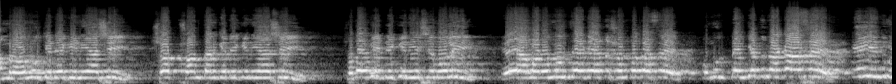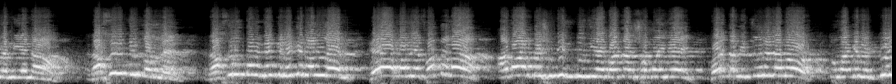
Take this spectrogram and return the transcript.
আমরা অমুককে ডেকে নিয়ে আসি, সব সন্তানকে ডেকে নিয়ে আসি, সবাইকে ডেকে নিয়ে এসে বলি, এ, আমার অমুক জায়গায় এত সম্পদ আছে, অমুক ব্যাংকে এত টাকা আছে, এই তোমরা নিয়ে নাও। রাসুল কি করলেন রাসুল তার মেয়েকে ডেকে বললেন, হে মনে ফাতেমা, আমার বেশি দিন দুনিয়ায় বাঁচার সময় নেই, হয়তো আমি চলে যাব, তোমাকে আমি দুই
